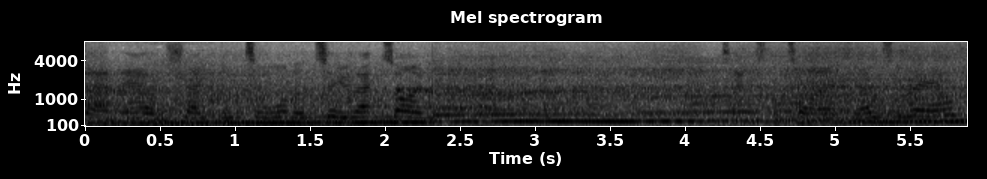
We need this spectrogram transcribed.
uh, shaped into one or two that time. Taps the tyre, goes around.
